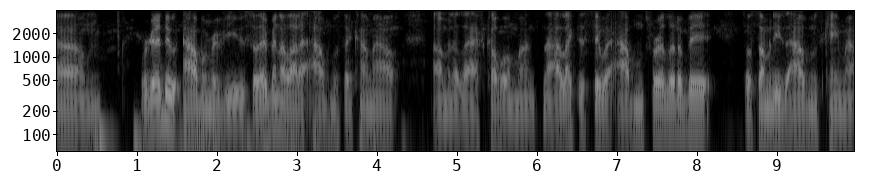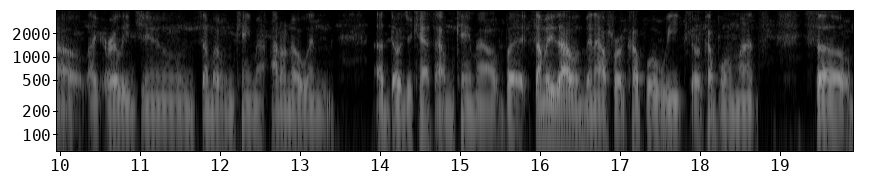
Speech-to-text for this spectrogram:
Um, we're gonna do album reviews. So there've been a lot of albums that come out um, in the last couple of months. Now I like to sit with albums for a little bit. So some of these albums came out like early June. Some of them came out. I don't know when a Doja Cat's album came out, but some of these albums been out for a couple of weeks or a couple of months. So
